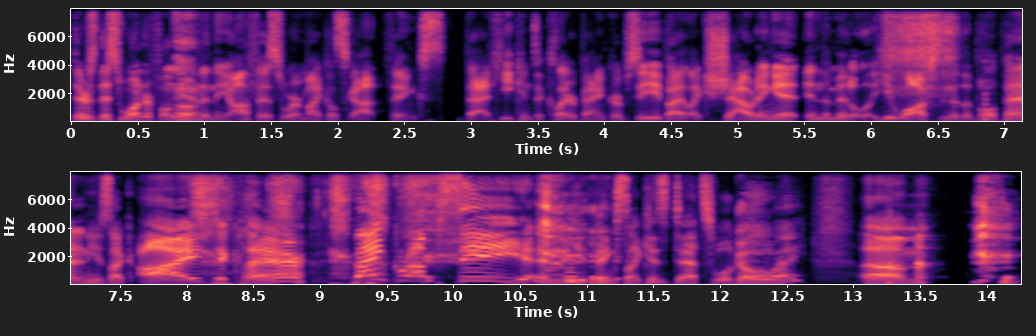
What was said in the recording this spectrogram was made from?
there's this wonderful Yeah. moment in the office where michael scott thinks that he can declare bankruptcy by like shouting it in the middle. He walks into the bullpen and he's like i declare bankruptcy! And he thinks like his debts will go away. Um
